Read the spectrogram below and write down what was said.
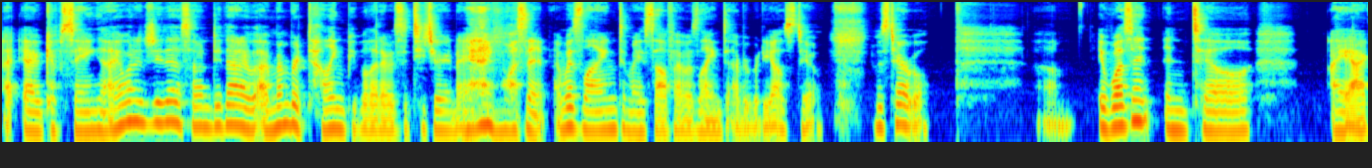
I, I kept saying, I want to do this, I want to do that. I, I remember telling people that I was a teacher and I, I, wasn't. I was lying to myself. I was lying to everybody else too. It was terrible. Um, it wasn't until I,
